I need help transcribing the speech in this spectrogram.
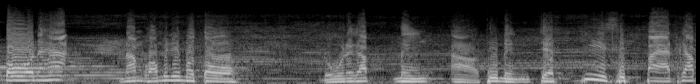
โตนะฮะนำของมินิโมโตดูนะครับ1อ้าวที่ 1 7 28 ครับ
